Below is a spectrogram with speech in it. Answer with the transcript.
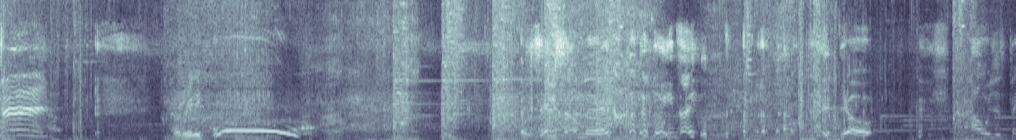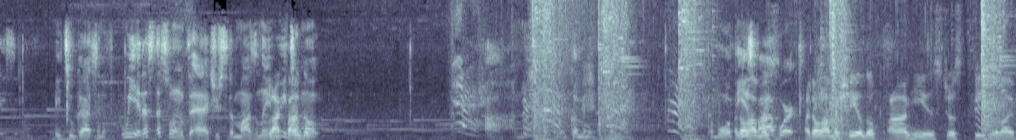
Dang. oh really? Ooh. Let me something, man. Let me tell you. Yo, I was just pacing. Hey, two guys in the. Oh yeah, that's that's what I wanted to ask. You said the mausoleum. Black you ain't talking Phantom. about. Ah, no, I'm coming in. I'm coming in. Come on, I don't have PS5 my work. I don't have my shield up, and he is just eating me alive.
